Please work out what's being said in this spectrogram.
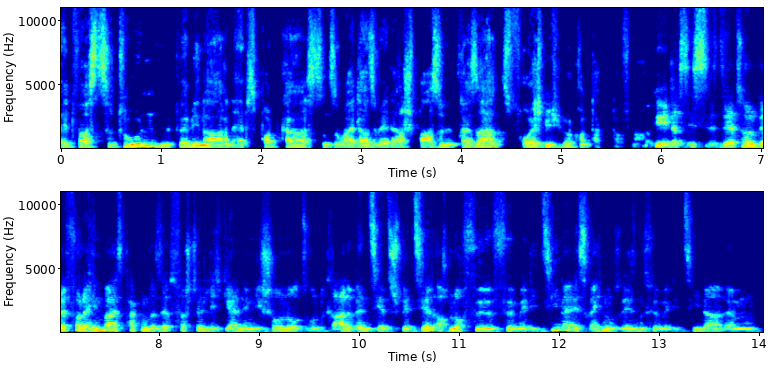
etwas zu tun mit Webinaren, Apps, Podcasts und so weiter. Also wer da Spaß und Interesse hat, freue ich mich über Kontaktaufnahmen. Okay, das ist sehr toll, wertvoller Hinweis, packen wir selbstverständlich gerne in die Shownotes und gerade wenn es jetzt speziell auch noch für, für Mediziner ist, Rechnungswesen für Mediziner, ähm,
